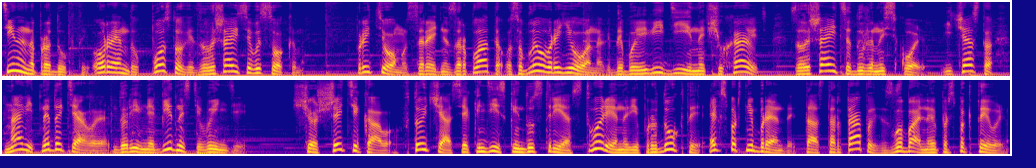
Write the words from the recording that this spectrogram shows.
ціни на продукти, оренду, послуги залишаються високими. При цьому середня зарплата, особливо в регіонах, де бойові дії не вщухають, залишається дуже низькою і часто навіть не дотягує до рівня бідності в Індії. Що ще цікаво, в той час як індійська індустрія створює нові продукти, експортні бренди та стартапи з глобальною перспективою,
